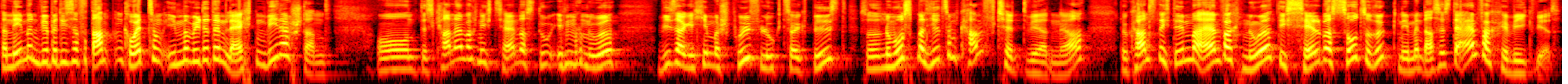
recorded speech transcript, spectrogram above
dann nehmen wir bei dieser verdammten Kreuzung immer wieder den leichten Widerstand. Und das kann einfach nicht sein, dass du immer nur, wie sage ich immer, Sprühflugzeug bist, sondern du musst mal hier zum Kampfjet werden, ja. Du kannst nicht immer einfach nur dich selber so zurücknehmen, dass es der einfache Weg wird.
